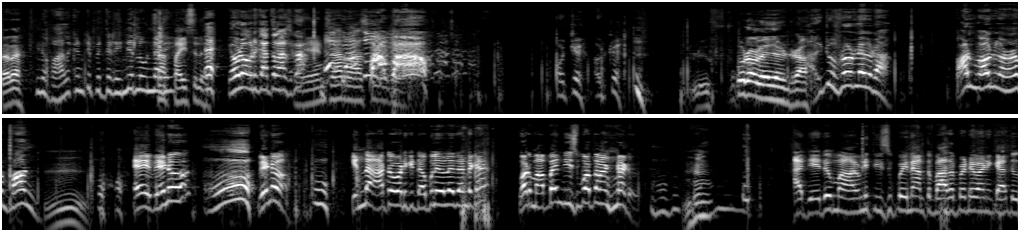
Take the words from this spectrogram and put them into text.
రారా ఈయన వాళ్ళకంటే పెద్ద డేంజర్లో ఉన్నాడు. సార్, పైసలు. ఎవడో ఒకటి కథ రాసుకో. ఏంటి సార్ రాసుకోలేదు ఓకే ఓకే. లిఫ్ట్ కూడా లేదంట్రా. ఐదు ఫ్లోర్ లేకడా పాన్ బాగుంది కదా పాన్. ఏ వేణు. వేణు కింద ఆటో వాడికి డబ్బులు ఇవ్వలేదంటగా? వాడు మా అబ్బాయిని తీసుకుపోతాను అంటున్నాడు అదేదో మా ఆవిడని తీసుకుపోయినా అంత బాధపడేవాడిని కాదు.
